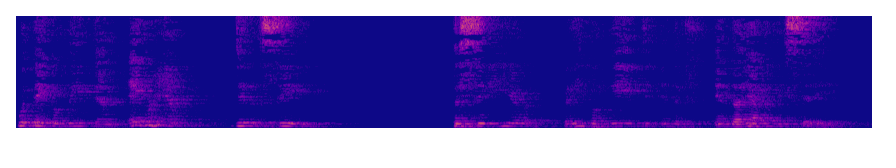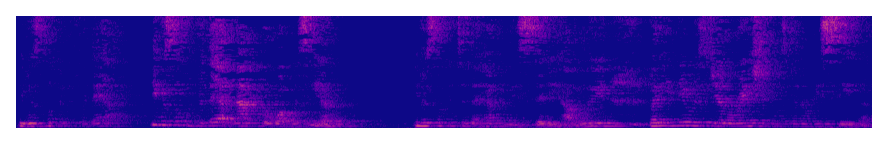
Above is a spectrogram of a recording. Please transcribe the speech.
what they believed in. Abraham didn't see the city here, but he believed in the in the heavenly city. He was looking for that. He was looking for that, not for what was here. He was looking to the heavenly city, hallelujah. But he knew his generation was going to receive it.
